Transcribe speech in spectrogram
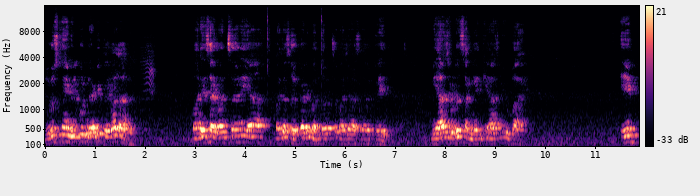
दोष नाही बिलकुल नाही मी प्रेमानं आलोय माने साहेबांचं आणि या माझ्या सहकारी बांधवांचं माझ्या असणारं प्रेम. मी आज एवढंच सांगेन की आज मी उभा आहे. एक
